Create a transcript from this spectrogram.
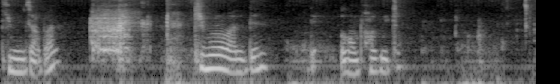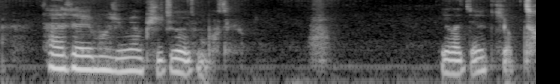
김자반? 김으로 만든 네, 이건 밥이죠. 자세히 보시면 비주얼 좀 보세요. 얘가 제일 귀엽죠.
